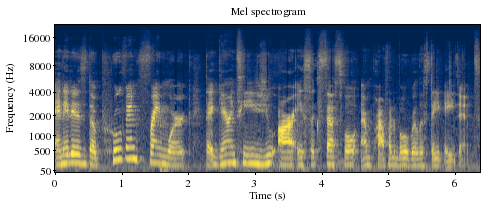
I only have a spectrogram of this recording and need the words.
and it is the proven framework that guarantees you are a successful and profitable real estate agent.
